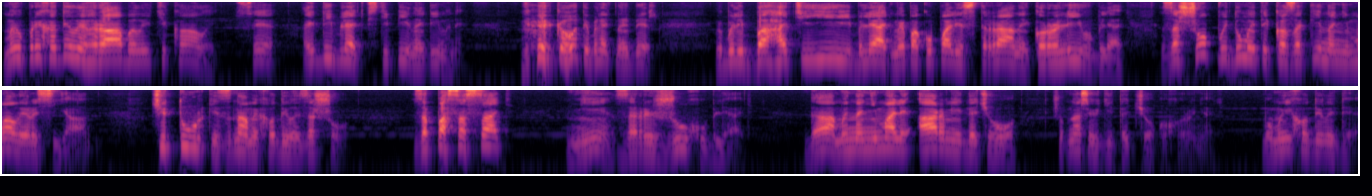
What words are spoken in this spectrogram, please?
Ми приходили, грабили тікали. Все. А йди, блядь, в степі, найди мене. Кого ти, блядь, найдеш? Ви були багатії, блядь, ми покупали страни, королів, блядь. За що б ви думаєте, козаки нанімали росіян? Чи турки з нами ходили за що? За пососать? Ні, за режуху, блядь. Да, ми нанімали армії для чого? Щоб наших діточок охоронять. Бо ми ходили де?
